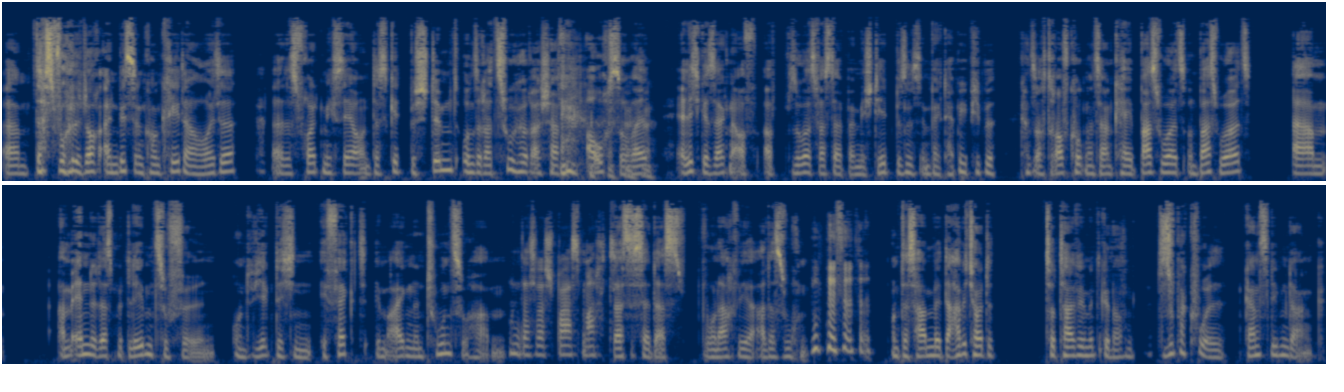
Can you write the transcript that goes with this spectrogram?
Ähm, das wurde doch ein bisschen konkreter heute. Äh, das freut mich sehr und das geht bestimmt unserer Zuhörerschaft auch so, weil ehrlich gesagt, auf, auf sowas, was da bei mir steht, Business Impact Happy People, kannst du auch drauf gucken und sagen, okay, Buzzwords und Buzzwords ähm, am Ende das mit Leben zu füllen und wirklich einen Effekt im eigenen Tun zu haben. Und das, was Spaß macht. Das ist ja das, wonach wir alle suchen. und das haben wir, da habe ich heute total viel mitgenommen. Super cool. Ganz lieben Dank.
